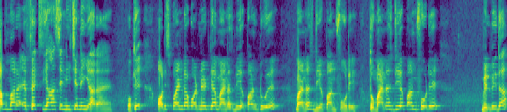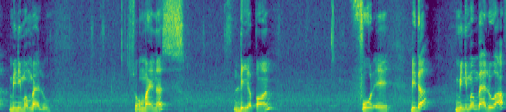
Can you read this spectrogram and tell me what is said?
अब हमारा एफ़ एक्स यहाँ से नीचे नहीं आ रहा है ओके और इस पॉइंट का कोऑर्डिनेट क्या? Minus b upon two a minus d upon four a तो minus d upon four a will be the minimum value so minus d upon four a be the minimum value of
